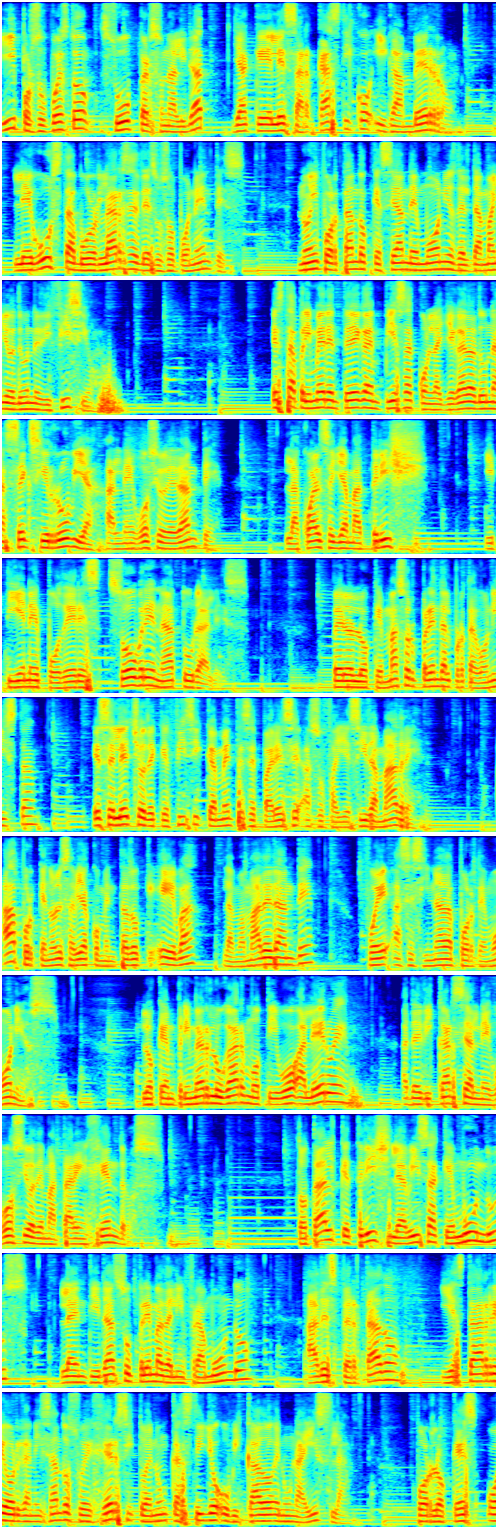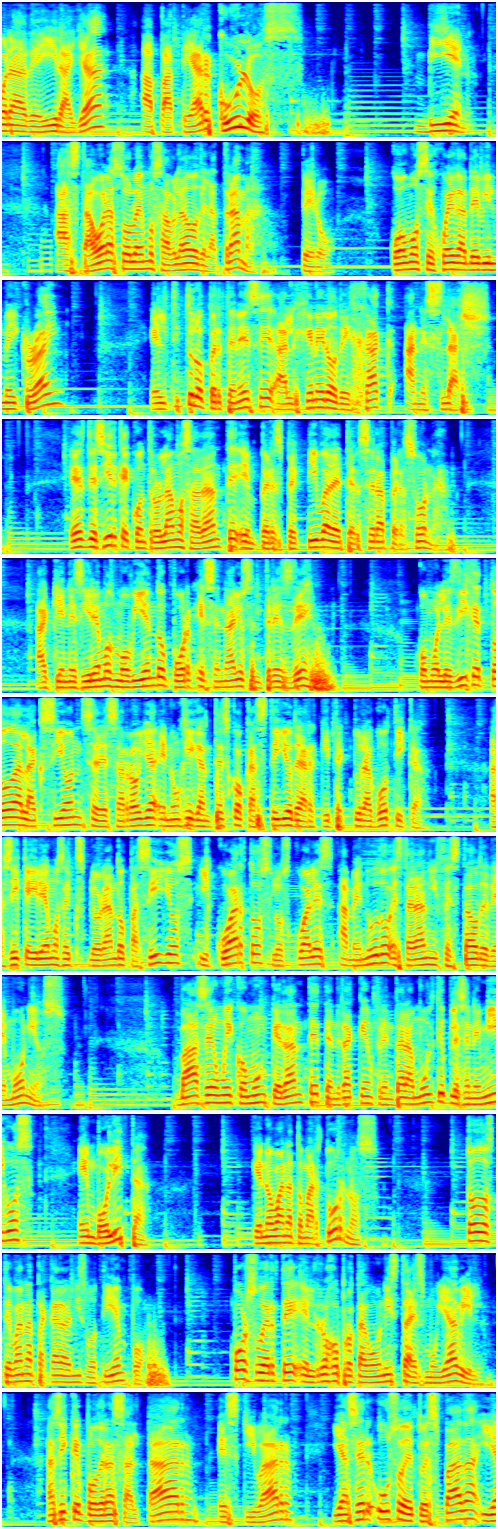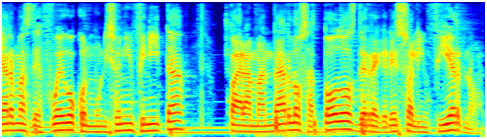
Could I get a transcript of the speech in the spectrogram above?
y por supuesto su personalidad, ya que él es sarcástico y gamberro, le gusta burlarse de sus oponentes, no importando que sean demonios del tamaño de un edificio. Esta primera entrega empieza con la llegada de una sexy rubia al negocio de Dante, la cual se llama Trish y tiene poderes sobrenaturales. Pero lo que más sorprende al protagonista es el hecho de que físicamente se parece a su fallecida madre. Ah, porque no les había comentado que Eva, la mamá de Dante, fue asesinada por demonios. Lo que en primer lugar motivó al héroe a dedicarse al negocio de matar engendros. Total que Trish le avisa que Mundus, la entidad suprema del inframundo, ha despertado y está reorganizando su ejército en un castillo ubicado en una isla, por lo que es hora de ir allá a patear culos. Bien, hasta ahora solo hemos hablado de la trama, pero ¿cómo se juega Devil May Cry? El título pertenece al género de hack and slash, es decir, que controlamos a Dante en perspectiva de tercera persona, a quienes iremos moviendo por escenarios en 3D. Como les dije, toda la acción se desarrolla en un gigantesco castillo de arquitectura gótica, así que iremos explorando pasillos y cuartos los cuales a menudo estarán infestados de demonios. Va a ser muy común que Dante tendrá que enfrentar a múltiples enemigos en bolita, que no van a tomar turnos, todos te van a atacar al mismo tiempo. Por suerte, el rojo protagonista es muy hábil, así que podrás saltar, esquivar y hacer uso de tu espada y armas de fuego con munición infinita para mandarlos a todos de regreso al infierno.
